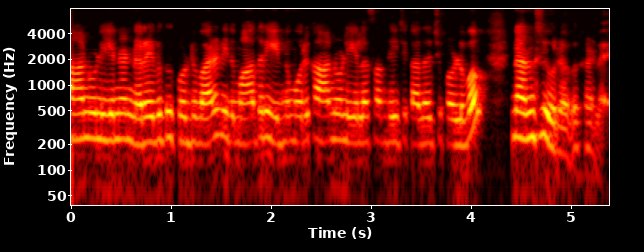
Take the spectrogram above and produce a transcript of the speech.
காணொலியை நான் நிறைவுக்கு கொண்டு வரேன். இது மாதிரி இன்னும் ஒரு காணொலியில சந்திச்சு கதைச்சு கொள்ளுவோம். நன்றி உறவுகளே.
